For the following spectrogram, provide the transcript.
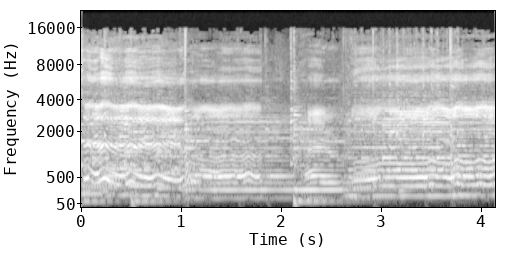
sevap her duasın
